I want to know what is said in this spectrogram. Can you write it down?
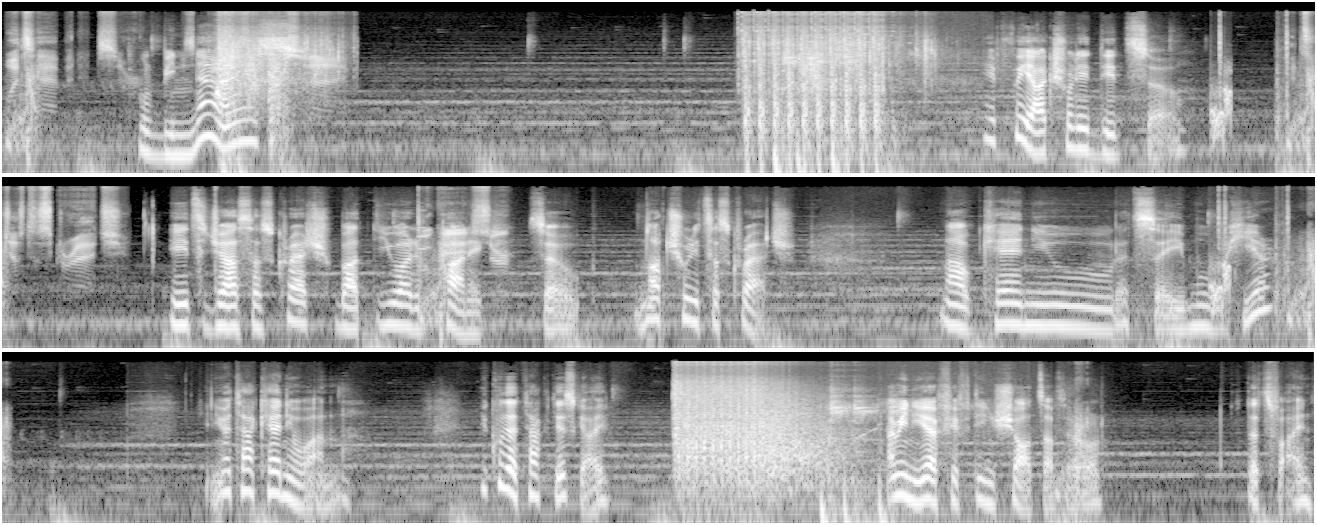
What's happening, sir? it would be nice if we actually did so. It's just a scratch. It's just a scratch, but you are in Okay, panic, sir. so not sure it's a scratch. Now, can you, let's say, move here? Can you attack anyone? You could attack this guy. I mean, you have 15 shots after all. That's fine.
